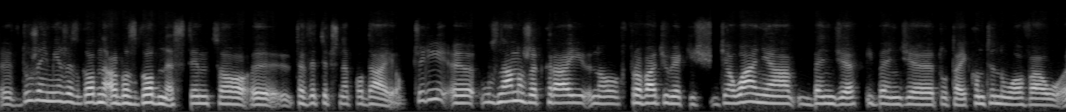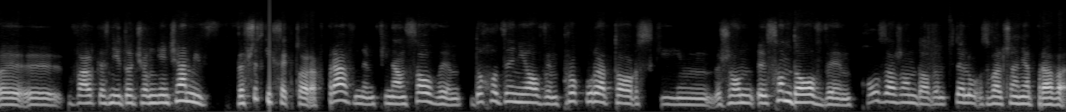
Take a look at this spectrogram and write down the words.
w dużej mierze zgodne albo zgodne z tym, co y, te wytyczne podają. Czyli y, uznano, że kraj no, wprowadził jakieś działania będzie i będzie tutaj kontynuował walkę z niedociągnięciami we wszystkich sektorach prawnym, finansowym, dochodzeniowym, prokuratorskim, rząd, sądowym, pozarządowym w celu zwalczania prawa,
